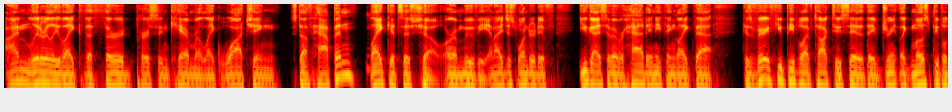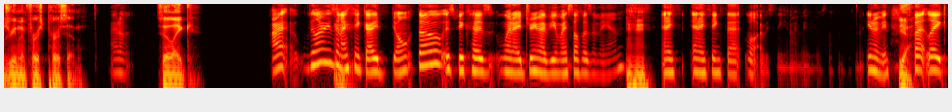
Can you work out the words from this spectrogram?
I'm literally like the third person camera, like watching stuff happen, Yeah. like it's a show or a movie. And I just wondered if you guys have ever had anything like that. Because very few people I've talked to say that they've dreamed, like most people dream in first person. I don't. So, like, I the only reason I think I don't though is because when I dream, I view myself as a man, mhm. and I and I think that well, obviously, you know, I maybe myself in person. You know what I mean? Yeah. But like,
